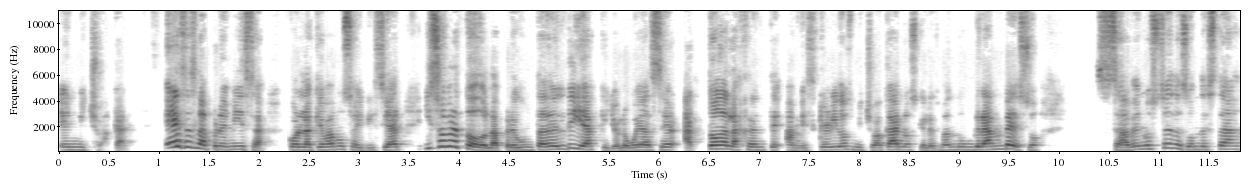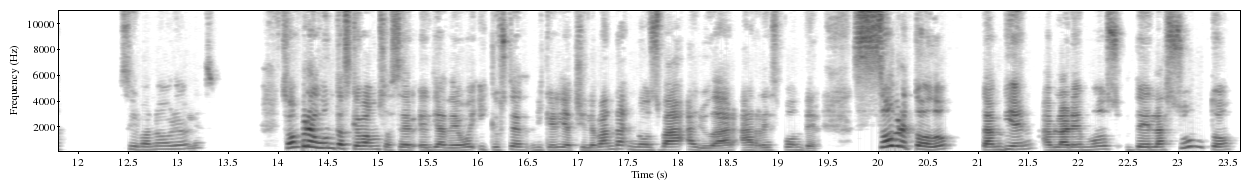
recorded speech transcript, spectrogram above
en Michoacán. Esa es la premisa con la que vamos a iniciar y sobre todo la pregunta del día que yo le voy a hacer a toda la gente, a mis queridos michoacanos, que les mando un gran beso. ¿Saben ustedes dónde está Silvano Aureoles? Son preguntas que vamos a hacer el día de hoy y que usted, mi querida Chilebanda, nos va a ayudar a responder. Sobre todo, también hablaremos del asunto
